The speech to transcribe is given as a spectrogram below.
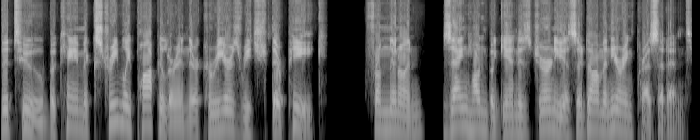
The two became extremely popular and their careers reached their peak. From then on, Zhang Han began his journey as a domineering president.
